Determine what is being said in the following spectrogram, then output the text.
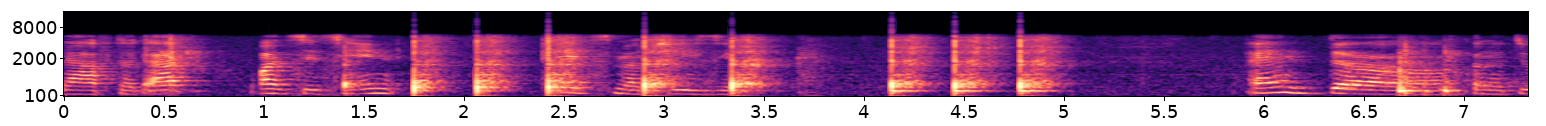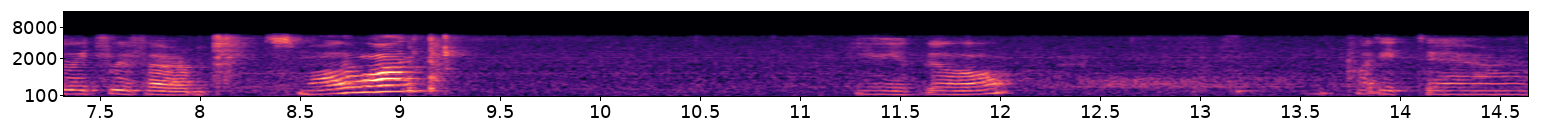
and after that once it's in it's much easier. And uh, I'm gonna do it with a smaller one. Here you go. Put it there.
